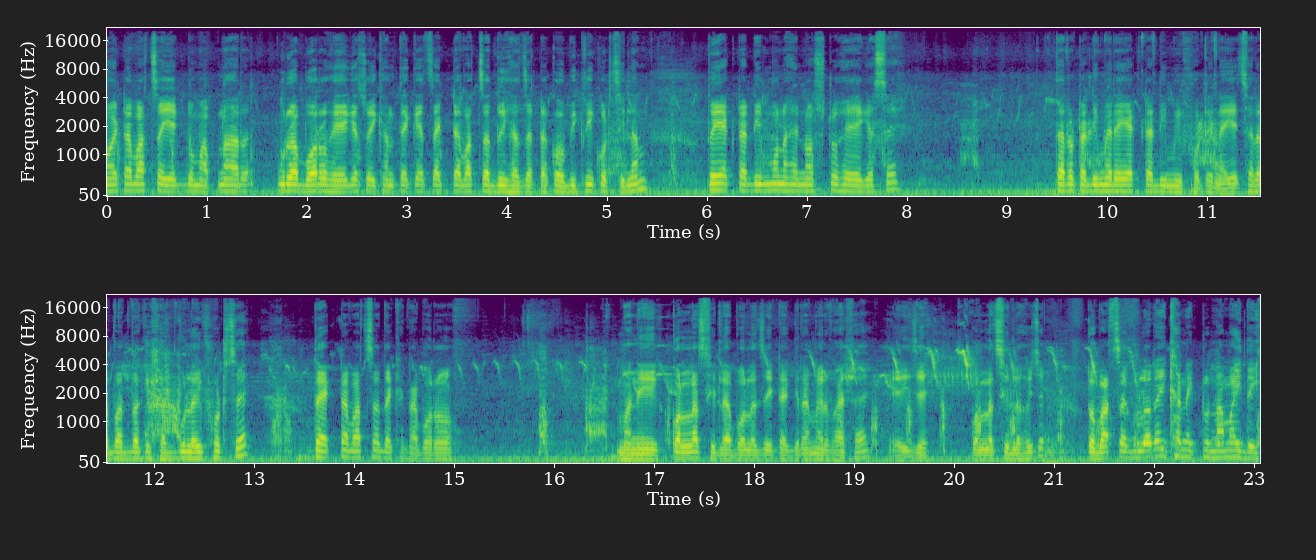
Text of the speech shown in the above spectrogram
নয়টা বাচ্চাই একদম আপনার পুরা বড় হয়ে গেছে। ওইখান থেকে চারটা বাচ্চা দুই হাজার টাকাও বিক্রি করছিলাম। তো একটা ডিম মনে হয় নষ্ট হয়ে গেছে। তেরোটা ডিমের এই একটা ডিমই ফোটে নাই। এছাড়া বাদ বাকি সবগুলাই ফুটছে। তো একটা বাচ্চা দেখে না বড় মানে কল্লা ছিলা বলে যে এটা গ্রামের ভাষায়, এই যে কল্লা ছিলা হয়েছে। তো বাচ্চাগুলোর এইখানে একটু নামাই দেই।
